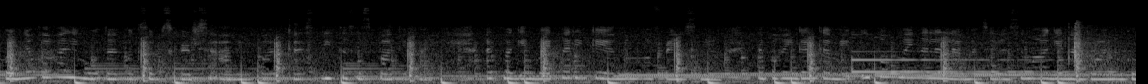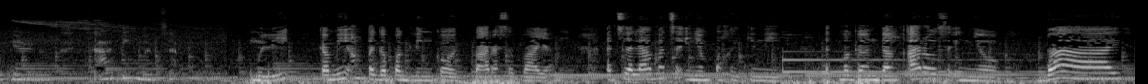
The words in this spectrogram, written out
Huwag niyo kakalimutan mag-subscribe sa aming podcast dito sa Spotify at mag-invite na rin kayo ng mga friends niyo na pakinggan kami upang may nalalaman sila sa mga ginagawa ng gobyerno sa ating bansa. Muli, kami ang tagapaglingkod para sa bayan. At salamat sa inyong pakikinig. At magandang araw sa inyo. Bye!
